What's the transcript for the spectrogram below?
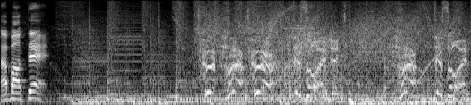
How about that? This'll end it! This'll end!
